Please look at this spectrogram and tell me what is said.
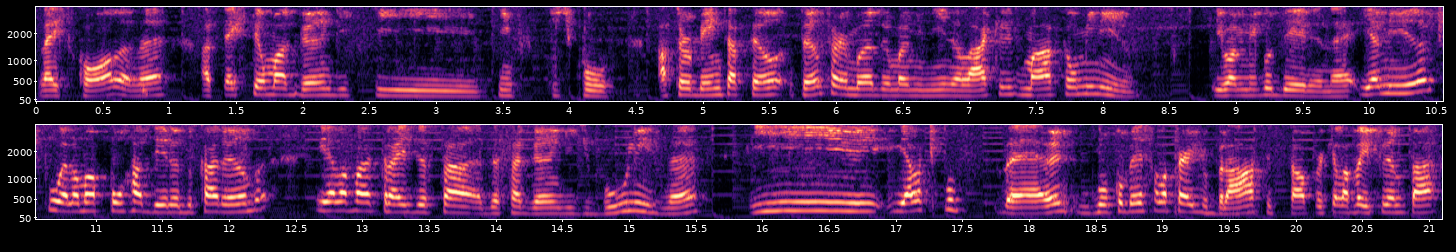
na escola, né? Até que tem uma gangue que, que, que, tipo, atormenta tão, tanto a irmã de uma menina lá que eles matam o menino e o amigo dele, né? E a menina, tipo, ela é uma porradeira do caramba e ela vai atrás dessa, dessa gangue de bullying, né? E, e ela, tipo, é, antes, no começo ela perde o braço e tal, porque ela vai enfrentar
